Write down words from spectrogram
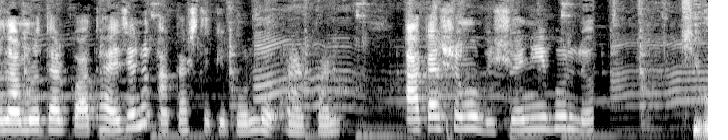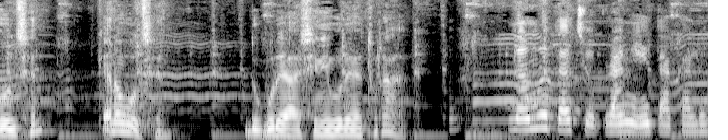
নম্রতার কথায় যেন আকাশ থেকে পড়ল আরফান আকাশ সম বিষয় নিয়ে বলল কি বলছেন? কেন বলছেন? দুপুরে আসেনি বলে এত রাত? নম্রতা চোখ রাঙিয়ে তাকালো।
